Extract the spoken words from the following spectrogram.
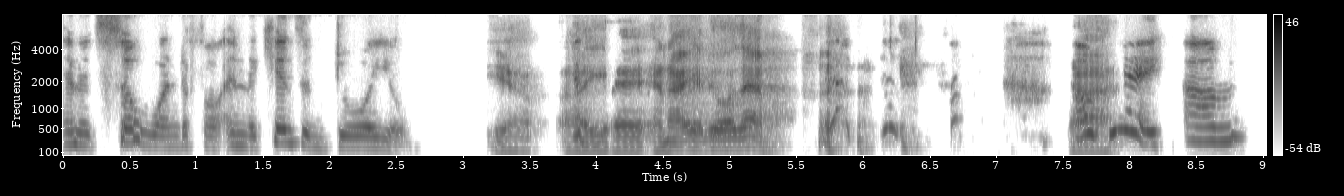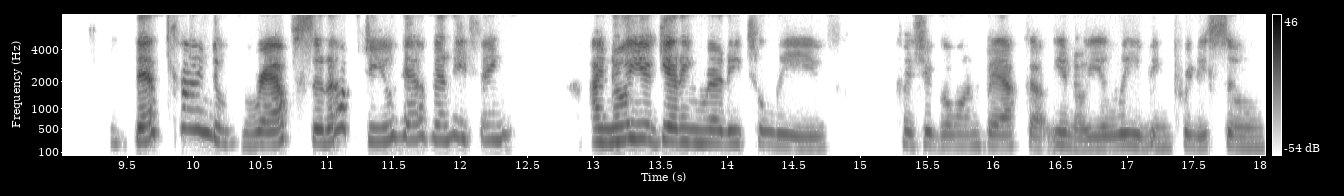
and it's so wonderful and the kids adore you. Yeah i uh, and i adore them. Okay um that kind of wraps it up. Do you have anything? I know you're getting ready to leave because you're going back up you know you're leaving pretty soon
